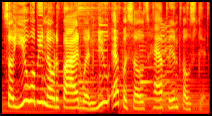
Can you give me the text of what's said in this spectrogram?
so you will be notified when new episodes have been posted.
